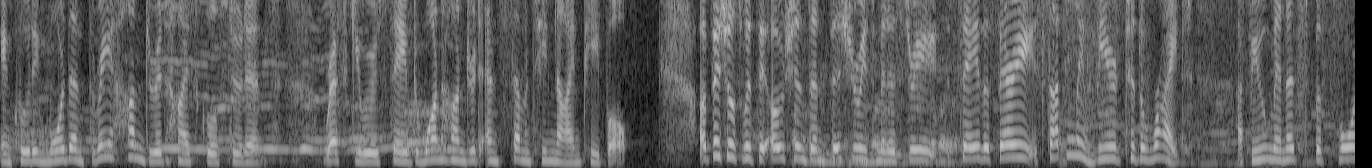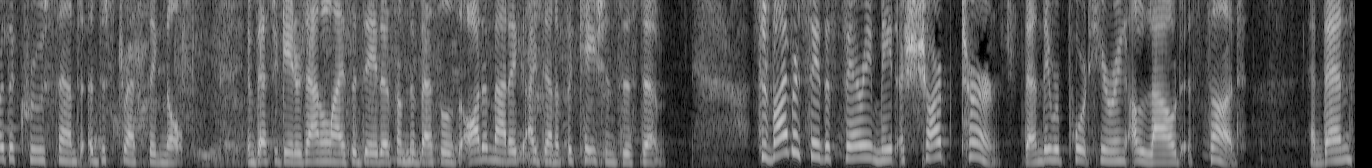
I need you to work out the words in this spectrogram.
including more than 300 high school students. Rescuers saved 179 nine people. Officials with the Oceans and Fisheries Ministry say the ferry suddenly veered to the right a few minutes before the crew sent a distress signal. Investigators analyzed the data from the vessel's automatic identification system. Survivors say the ferry made a sharp turn. Then they report hearing a loud thud. And then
